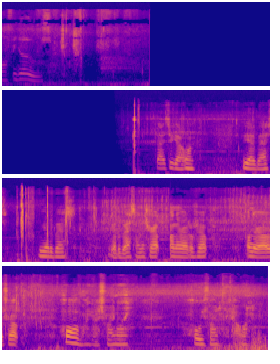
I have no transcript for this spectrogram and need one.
Off he goes. Guys, we got one. We got a bass. We got a bass. We got a bass on the trap, on the rattle trap on their auto trap. Oh my gosh, finally. Oh, we finally got one.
